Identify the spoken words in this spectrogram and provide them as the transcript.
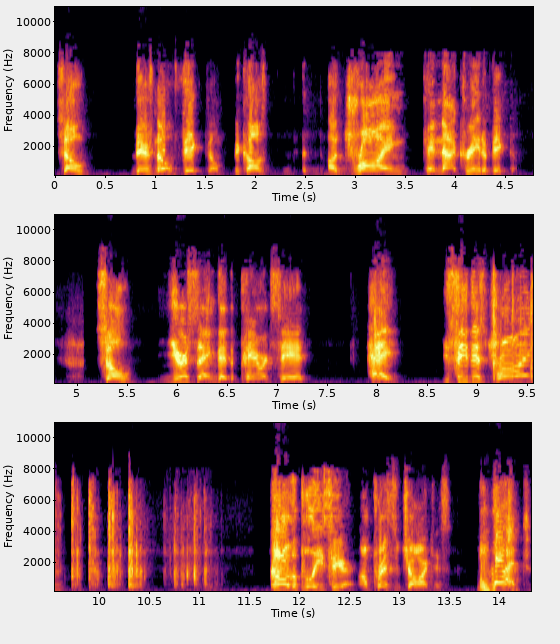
So there's no victim because a drawing cannot create a victim. So you're saying that the parent said, hey, you see this drawing? Call the police here. I'm pressing charges. But what?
